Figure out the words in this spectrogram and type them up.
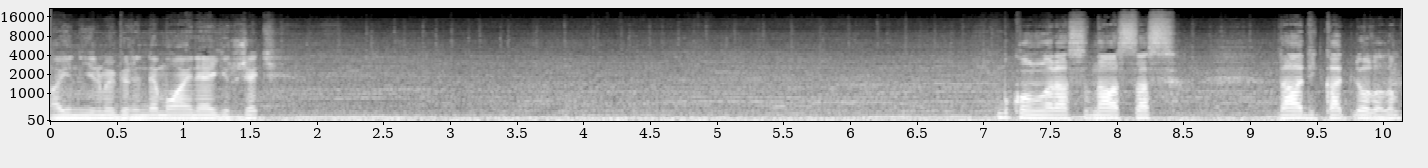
Ayın 21'inde muayeneye girecek. Bu konular aslında hassas. Daha dikkatli olalım.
